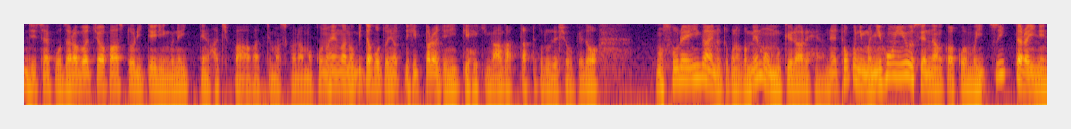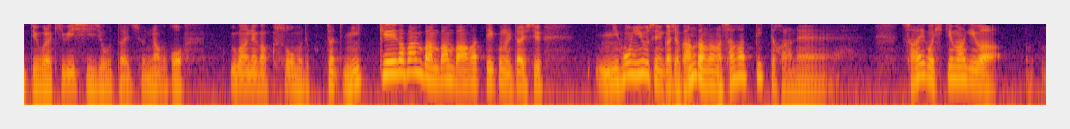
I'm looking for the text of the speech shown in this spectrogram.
実際こうザラバチはファーストリテイリングね1.8%上がってますから、まあ、この辺が伸びたことによって引っ張られて日経平均が上がったってことでしょうけどもうそれ以外のとこなんか目も向けられへんよね。特にま日本郵船なんかこれもいつ行ったらいいねんっていうぐらい厳しい状態ですよね。なんかこう上値がクソ重でだって日経がバンバンバンバン上がっていくのに対して日本郵政に関してはガンガンガンガン下がっていったからね。最後引け間際、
